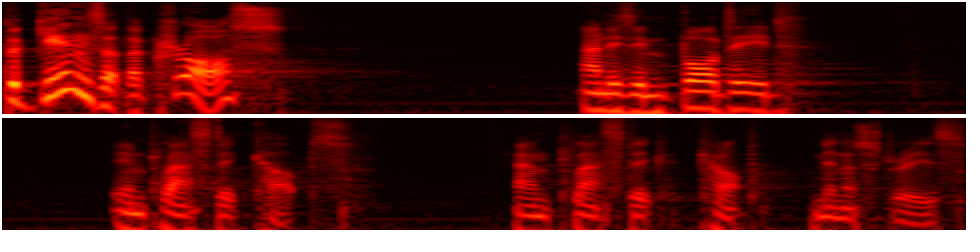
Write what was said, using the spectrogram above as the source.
begins at the cross and is embodied in plastic cups and plastic cup ministries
